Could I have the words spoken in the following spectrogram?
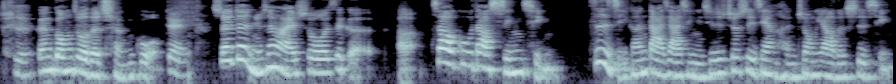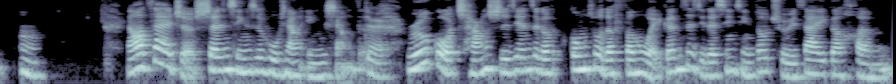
是，是跟工作的成果。对，所以对女生来说，这个呃，照顾到心情，自己跟大家心情，其实就是一件很重要的事情。嗯，然后再者，身心是互相影响的。对，如果长时间这个工作的氛围跟自己的心情都处于在一个很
